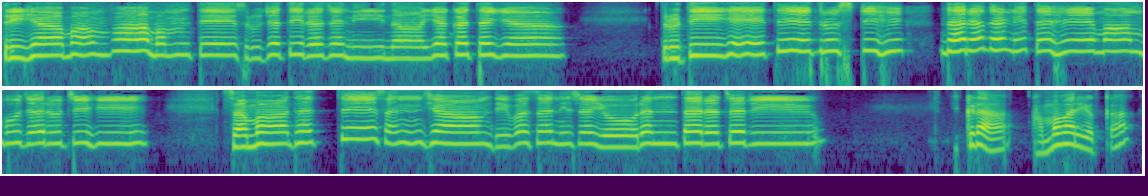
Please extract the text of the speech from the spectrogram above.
త్రియా మాం వామం తే సృజతి రజనీనాయకతయా. తృతీయే తే దృష్టి దరదళిత హేమాంబుజరుచి. సమాధత్తే సంధ్యాం దివస నిశయోరంతరచరీ. ఇక్కడ అమ్మవారి యొక్క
